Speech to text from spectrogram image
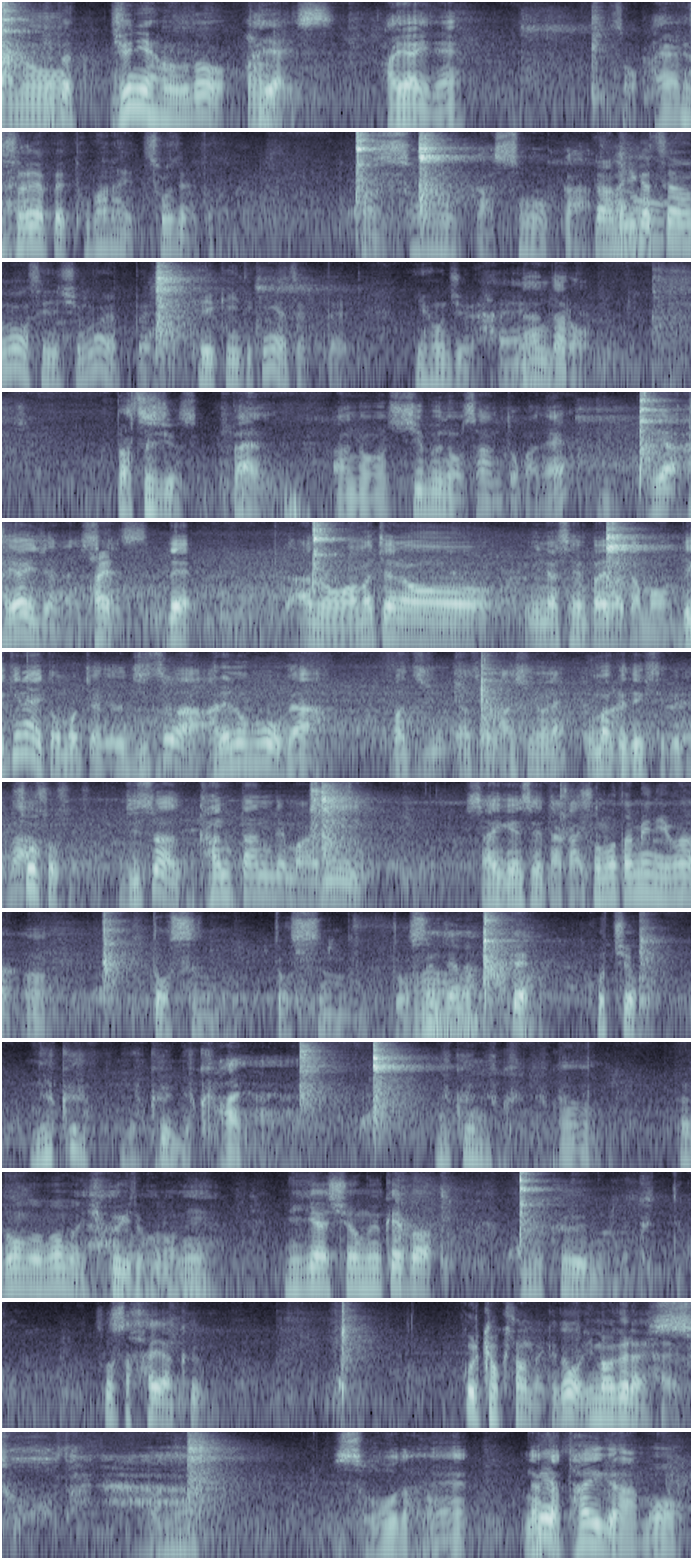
あのジュニアほど速いです、速いね。そう。速いそれはやっぱり飛ばない。そうじゃないと飛ばない。そうかそうか。アメリカツアあーの選手もやっぱり平均的には絶対日本人。より速い。のなんだろ抜重ですよね。うバン。あの渋野さんとかね、はや速いじゃないですか。速い。ですであのアマチュアのみんな先輩方もできないと思っちゃうけど実はあれの方がバツその足のねうまくできてくれば、そうそうそう実は簡単でもあり再現性高い。そうそのためにはうん。ドスンドスンドスンじゃなくてうんうんうん。こっちを抜く抜く抜く。はいはいはい。抜く抜く抜く。うんどんどんどんどん低いところに右足を向けば抜く抜くってこう。そうすると早くこれ極端だけど今ぐらい早く。そうだな。そうだね。なんかタイガーも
